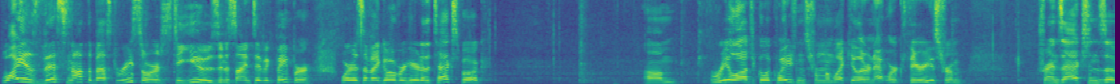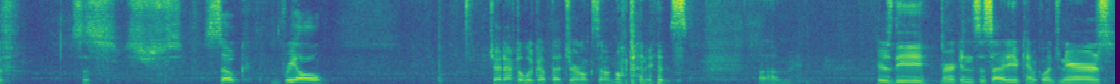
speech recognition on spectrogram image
why is this not the best resource to use in a scientific paper? Whereas if I go over here to the textbook, um, rheological equations from molecular network theories from transactions of soak real. Which I'd have to look up that journal because I don't know what that is. Um, here's the American Society of Chemical Engineers,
